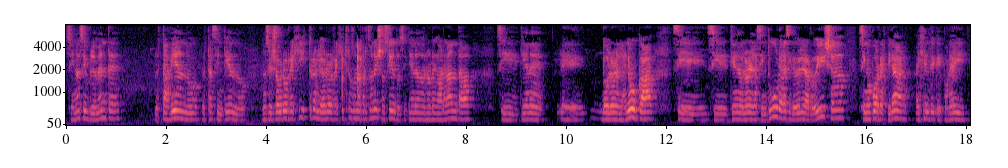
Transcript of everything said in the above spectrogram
sino simplemente lo estás viendo, lo estás sintiendo. No sé, yo abro registros, le abro registros a una persona y yo siento si tiene dolor de garganta, si tiene eh, dolor en la nuca, si, tiene dolor en la cintura, si le duele la rodilla, si no puede respirar. Hay gente que por ahí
